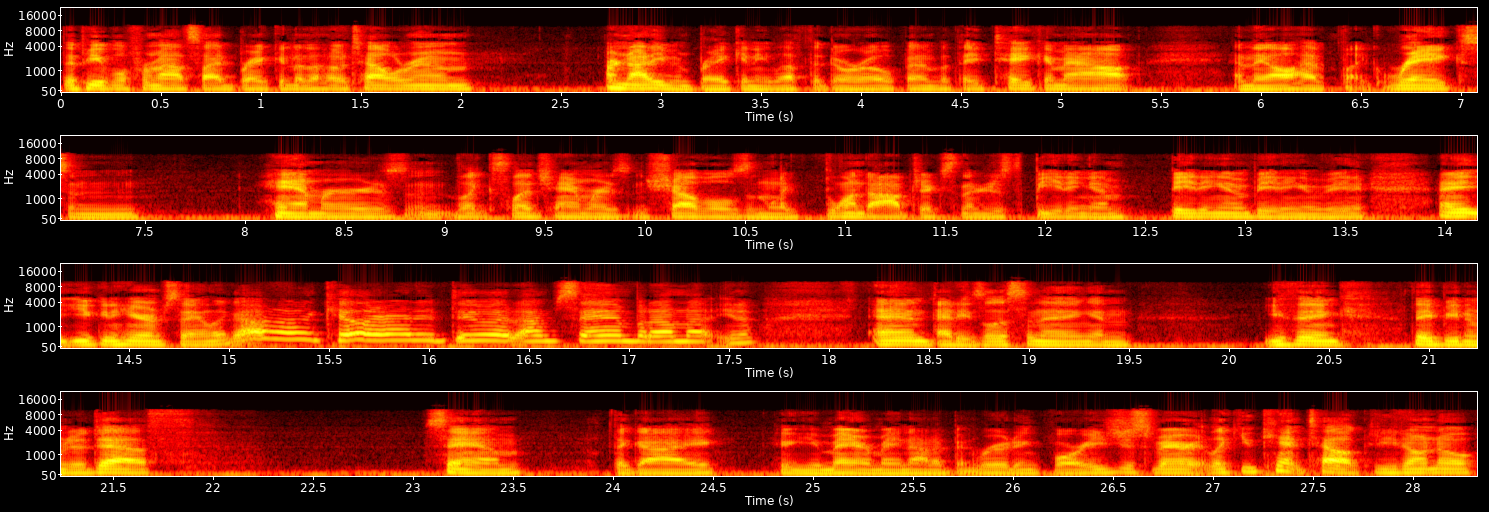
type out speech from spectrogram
The people from outside break into the hotel room, or not even breaking, he left the door open, but they take him out and they all have like rakes and hammers and like sledgehammers and shovels and like blunt objects and they're just beating him beating him, beating him, beating him. And you can hear him saying, like, oh, not a killer, I didn't do it, I'm Sam, but I'm not, you know. And Eddie's listening, and you think they beat him to death. Sam, the guy who you may or may not have been rooting for, he's just very, like, you can't tell because you don't know.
